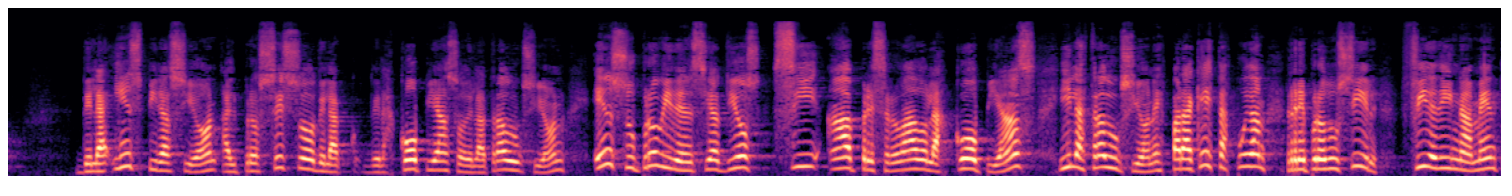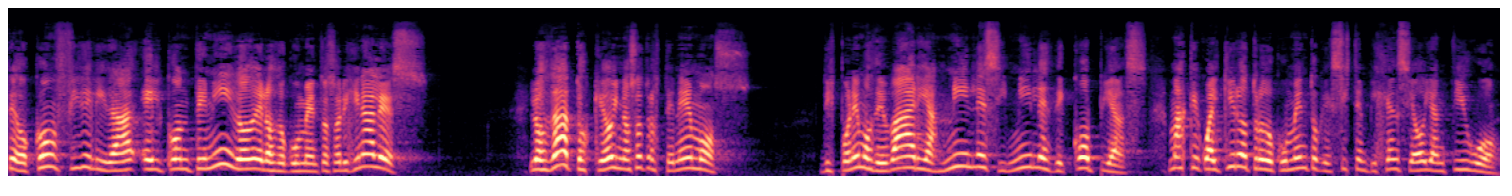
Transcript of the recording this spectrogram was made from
de la inspiración al proceso de la, de las copias o de la traducción, en su providencia Dios sí ha preservado las copias y las traducciones para que éstas puedan reproducir fidedignamente o con fidelidad el contenido de los documentos originales. Los datos que hoy nosotros tenemos, disponemos de varias miles y miles de copias, más que cualquier otro documento que existe en vigencia hoy antiguo.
